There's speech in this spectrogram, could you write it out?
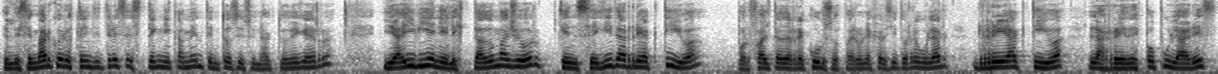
El desembarco de los 33 es técnicamente entonces un acto de guerra y ahí viene el Estado Mayor que enseguida reactiva, por falta de recursos para un ejército regular, reactiva las redes populares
